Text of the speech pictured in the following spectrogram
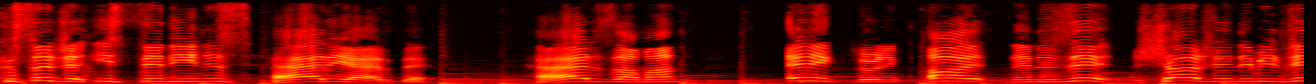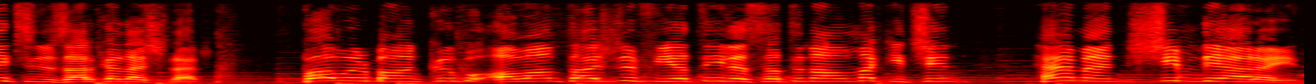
kısaca istediğiniz her yerde, her zaman elektronik aletlerinizi şarj edebileceksiniz arkadaşlar. Powerbank'ı bu avantajlı fiyatıyla satın almak için hemen şimdi arayın.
